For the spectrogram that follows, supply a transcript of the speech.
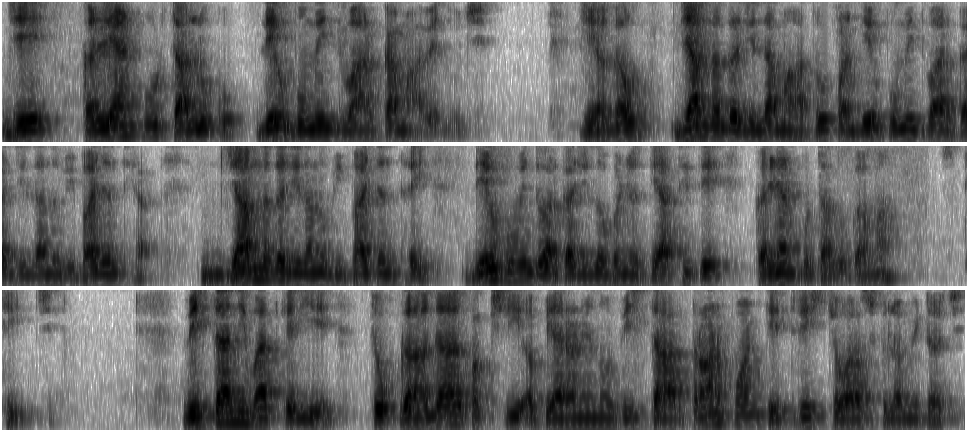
જે કલ્યાણપુર તાલુકો દેવભૂમિ દ્વારકામાં આવેલું છે. જે અગાઉ જામનગર જિલ્લામાં હતું, પણ દેવભૂમિ દ્વારકા જિલ્લાનું વિભાજન થયા. જામનગર જિલ્લાનું વિભાજન થઈ દેવભૂમિ દ્વારકા જિલ્લો બન્યો. ત્યારથી તે કલ્યાણપુર તાલુકામાં સ્થિત છે. વિસ્તારની વાત કરીએ તો ગાગા પક્ષી અભયારણ્યનો વિસ્તાર ત્રણ પોઈન્ટ તેત્રીસ ચોરસ કિલોમીટર છે.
